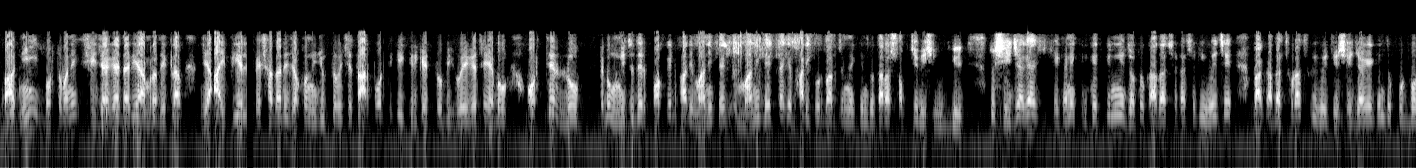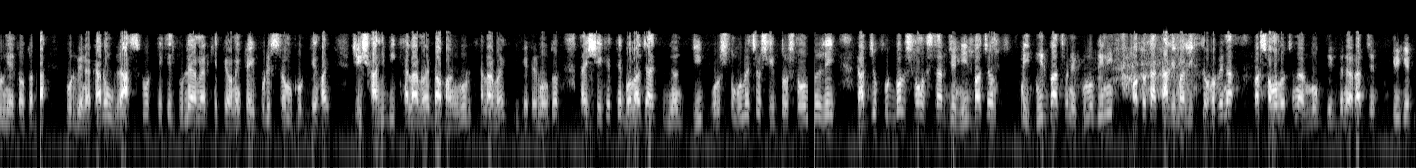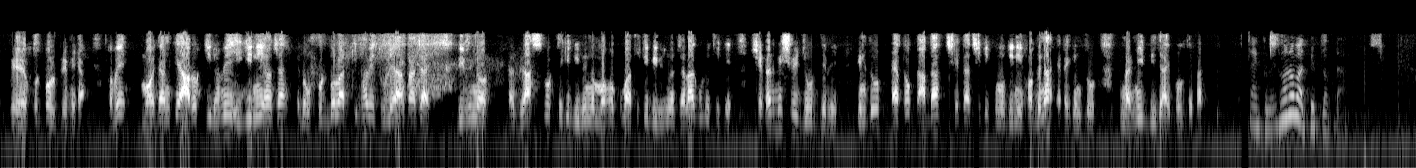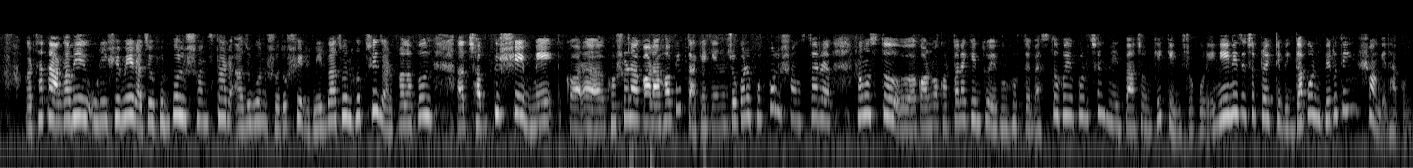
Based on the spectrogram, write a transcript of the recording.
বা নেই বর্তমানে সেই জায়গায় দাঁড়িয়ে আমরা দেখলাম যে আইপিএল পেশাদারে যখন নিযুক্ত হয়েছে, তারপর থেকেই ক্রিকেট লোভী হয়ে গেছে এবং অর্থের লোভ এবং নিজেদের পকেট ভারী মানি ব্যাগ মানি ব্যাগটাকে ভারী করবার জন্য কিন্তু তারা সবচেয়ে বেশি উদ্গ্রীব। তো সেই জায়গায় সেখানে ক্রিকেটকে নিয়ে যত কাদা ছেটাছেটি হয়েছে বা কাদা ছোড়াছুড়ি হয়েছে, সেই জায়গায় কিন্তু ফুটবল নিয়ে ততটা করবে না। কারণ গ্রাসরুট থেকে তুলে আনার ক্ষেত্রে অনেকটাই পরিশ্রম করতে হয়। সেই সাহিবি খেলা নয় বা বাংলুর খেলা নয়, ক্রিকেটের মতো। তাই সেক্ষেত্রে বলা যায়, তুমি যে প্রশ্ন বলেছ, সেই প্রশ্ন অনুযায়ী রাজ্য ফুটবল সংস্থার যে নির্বাচন, এই নির্বাচনে কোনোদিনই অতটা কালিমা লিপ্ত হবে না বা সমালোচনার মুখ দেখবে না রাজ্যের ক্রিকেট ফুটবল প্রেমীরা। তবে ময়দানকে আরও কীভাবে এগিয়ে নিয়ে যায় এবং ফুটবলার কীভাবে তুলে আনা যায়, বিভিন্ন গ্রাসরুট থেকে বিভিন্ন মহকুমা থেকে, বিভিন্ন জেলাগুলো থেকে সেটার বিষয়ে জোর দেবে। কিন্তু এত কাদা ছেটা ছিটি কোনোদিনই হবে না, এটা কিন্তু আমরা নির্দ্বিধায় বলতে পারি। একদমই। ধন্যবাদ বিপ্লব দা অর্থাৎ আগামী উনিশে মে রাজ্য ফুটবল সংস্থার আজীবন সদস্যের নির্বাচন হচ্ছে, যার ফলাফল ছাব্বিশে মে ঘোষণা করা হবে। তাকে কেন্দ্র করে ফুটবল সংস্থার সমস্ত কর্মকর্তারা কিন্তু এই মুহূর্তে ব্যস্ত হয়ে পড়ছেন। নির্বাচনকে কেন্দ্র করে। নিয়ে নিতে ছোট্ট একটি বিজ্ঞাপন। বিরতি সঙ্গে থাকুন।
